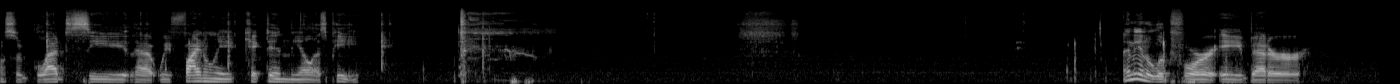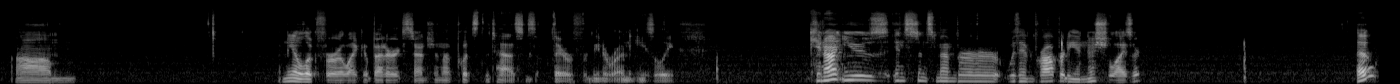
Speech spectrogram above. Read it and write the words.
Also glad to see that we finally kicked in the LSP. I need to look for a better, um, I need to look for like a better extension that puts the tasks up there for me to run easily. Cannot use instance member within property initializer. Oh?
